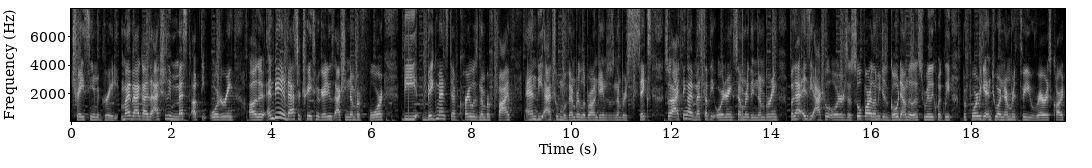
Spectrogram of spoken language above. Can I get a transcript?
Tracy McGrady. My bad, guys. I actually messed up the ordering. Uh, the NBA Ambassador Tracy McGrady was actually number four. The big man Steph Curry was number five and the actual Movember LeBron James was number six. So I think I messed up the ordering somewhere, the numbering, but that is the actual order. So, so far, let me just go down the list really quickly before we get into our number three rarest card.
